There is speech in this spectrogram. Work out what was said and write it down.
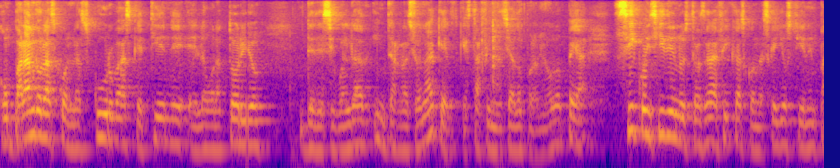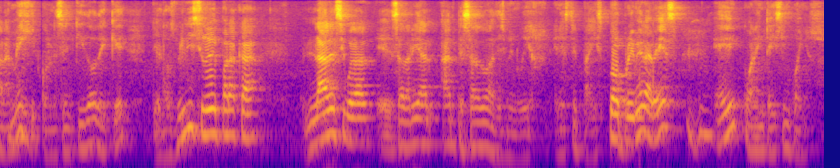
comparándolas con las curvas que tiene el laboratorio de desigualdad internacional que, que, está financiado por la Unión Europea, sí coinciden nuestras gráficas con las que ellos tienen para México, en el sentido de que del 2019 para acá la desigualdad eh, salarial ha empezado a disminuir en este país por primera vez en 45 años.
